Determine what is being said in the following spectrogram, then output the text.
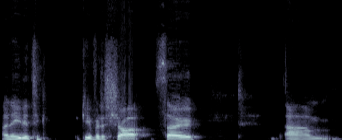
I needed to give it a shot. So um,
